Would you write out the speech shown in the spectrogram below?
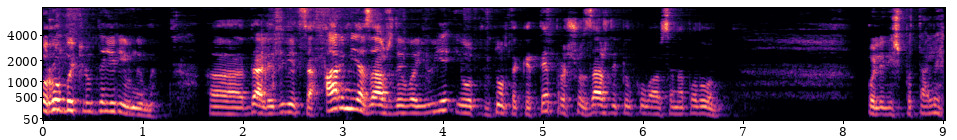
робить людей рівними. Е, далі дивіться, армія завжди воює, і от знов таки те, про що завжди пілкувався Наполеон. Польові шпиталі,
